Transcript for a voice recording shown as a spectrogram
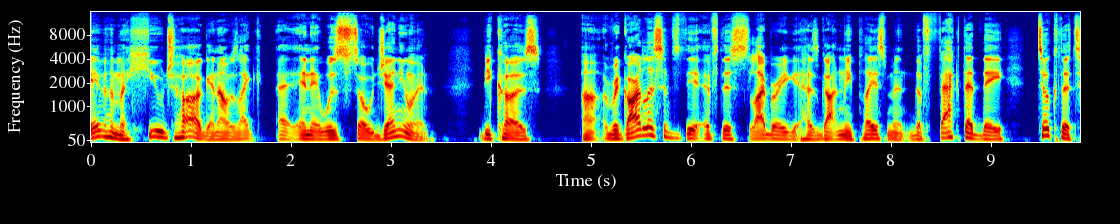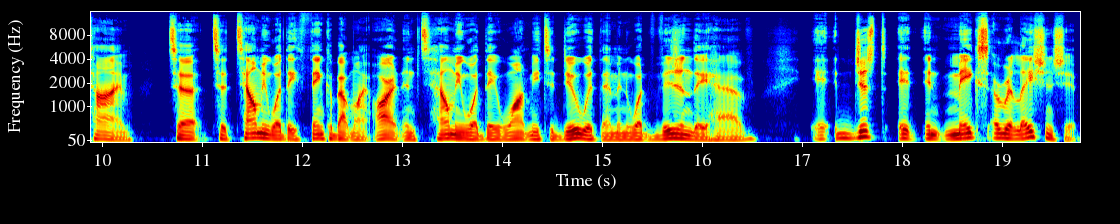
gave him a huge hug, and I was like, uh, and it was so genuine because uh, regardless of the if this library has gotten me placement, the fact that they took the time to to tell me what they think about my art and tell me what they want me to do with them and what vision they have, it just it it makes a relationship.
